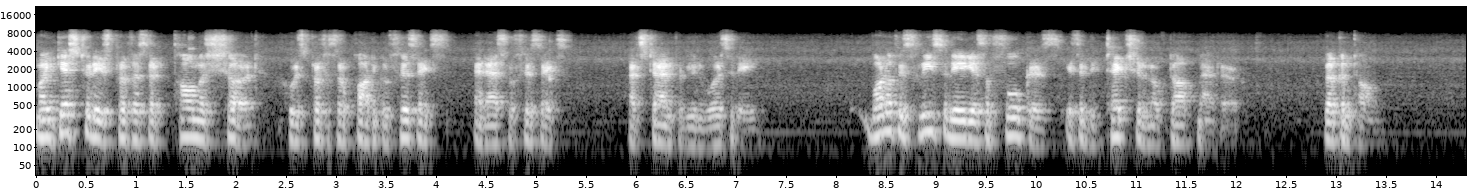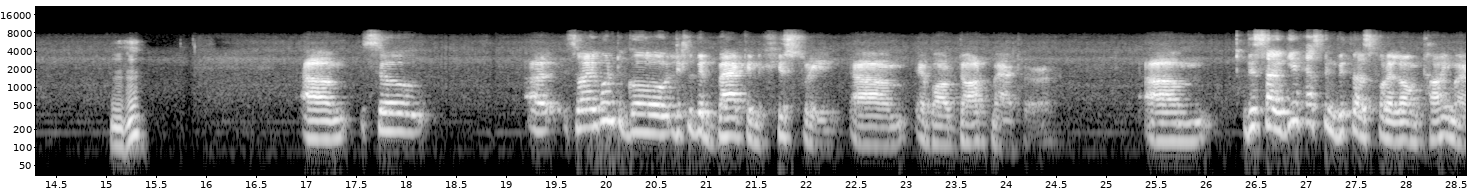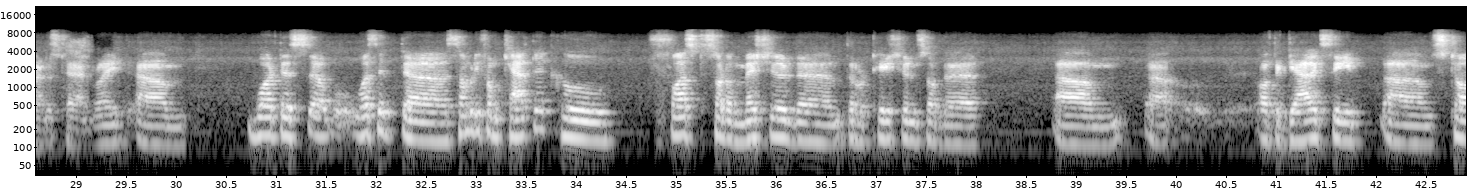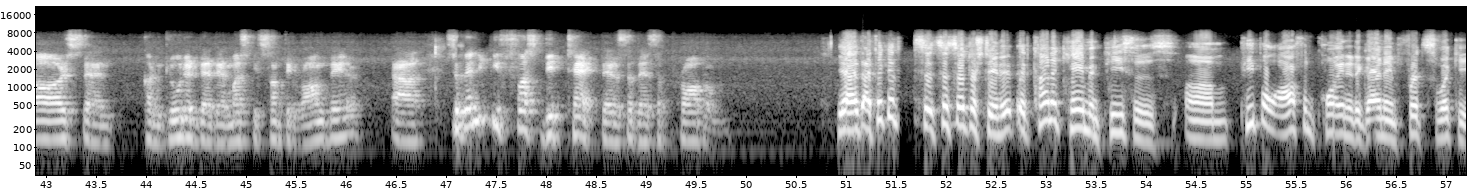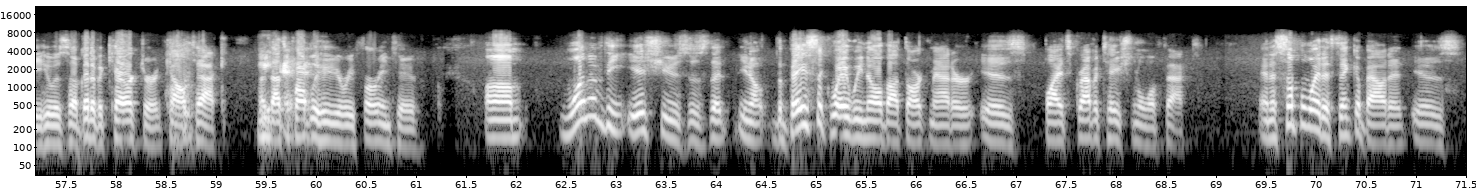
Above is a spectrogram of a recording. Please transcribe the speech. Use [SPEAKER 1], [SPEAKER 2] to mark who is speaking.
[SPEAKER 1] My guest today is Professor Thomas Shutt, who is Professor of Particle Physics and Astrophysics at Stanford University. One of his recent areas of focus is the detection of dark matter. Welcome, Tom.
[SPEAKER 2] Mm-hmm.
[SPEAKER 1] Um, so, uh, so I want to go a little bit back in history um, about dark matter. Um, this idea has been with us for a long time, I understand, right? Um, what is uh, was it uh, somebody from Caltech who first sort of measured the, the rotations of the um, uh, of the galaxy um, stars and concluded that there must be something wrong there? Uh, so when did we first detect there's a, there's a problem?
[SPEAKER 2] Yeah, I think it's it's, it's interesting. It, it kind of came in pieces. Um, people often point at a guy named Fritz Zwicky, who was a bit of a character at Caltech, and that's probably who you're referring to. Um, one of the issues is that you know the basic way we know about dark matter is by its gravitational effect, and a simple way to think about it is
